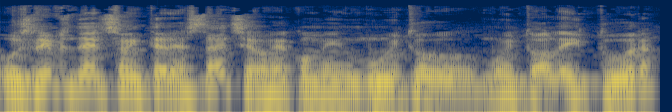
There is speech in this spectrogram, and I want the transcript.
os livros dele são interessantes, eu recomendo muito, muito a leitura.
